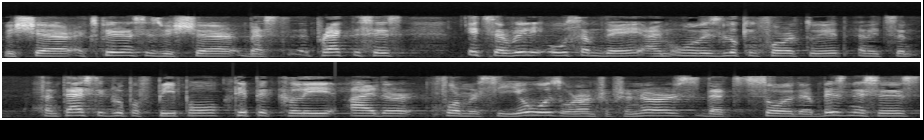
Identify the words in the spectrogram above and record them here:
We share experiences, we share best practices. It's a really awesome day. I'm always looking forward to it, and it's an fantastic group of people, typically either former CEOs or entrepreneurs that sold their businesses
